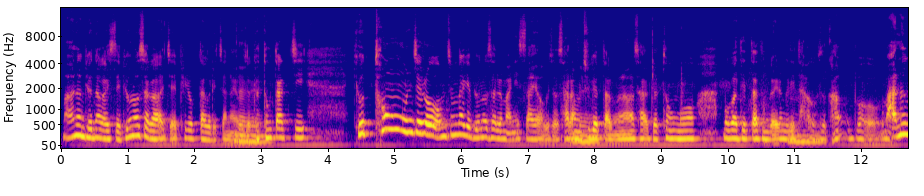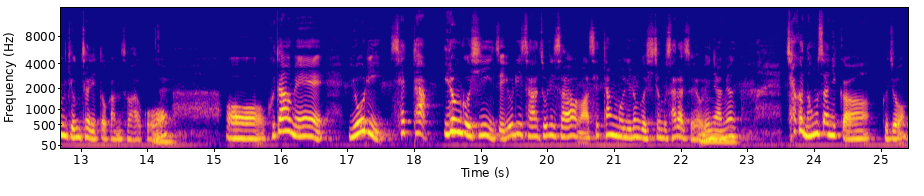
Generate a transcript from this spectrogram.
많은 변화가 있어요. 변호사가 이제 필요 없다 그랬잖아요. 그래서 네네. 교통딱지 교통 문제로 엄청나게 변호사를 많이 써요. 그죠? 사람을 네. 죽였다거나 사 교통 뭐 뭐가 됐다든가 이런 것들이 음. 다 없어. 가, 뭐, 많은 경찰이 또 감소하고 네. 어, 그 다음에 요리, 세탁, 이런 것이 이제 요리사, 조리사, 막 세탁물 이런 것이 전부 사라져요. 음. 왜냐하면 차가 너무 싸니까, 그죠?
